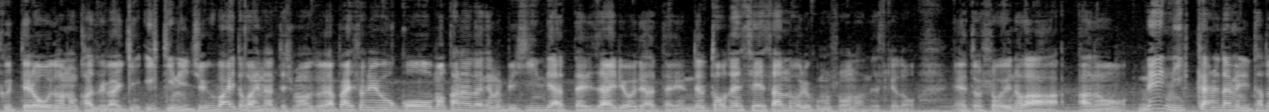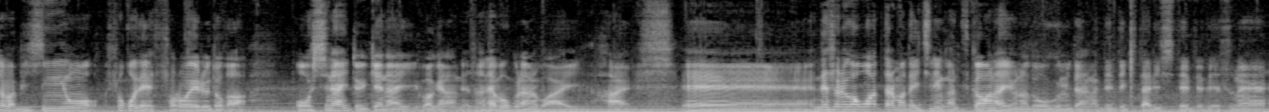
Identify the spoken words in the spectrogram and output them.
作ってるおうどんの数が一気に10倍とかになってしまうとやっぱりそれをこう賄うだけの備品であったり材料であったりで当然生産能力もそうなんですけど、えーと、そういうのがあの年に1回のために例えば備品をそこで揃えるとかをしないといけないわけなんですよね僕らの場合。はい。えー、でそれが終わったらまた1年間使わないような道具みたいなのが出てきたりしててですね。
